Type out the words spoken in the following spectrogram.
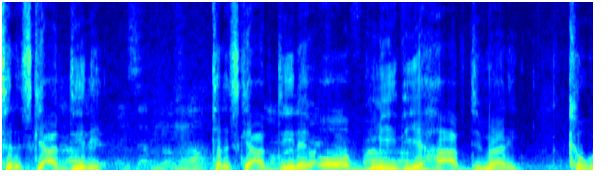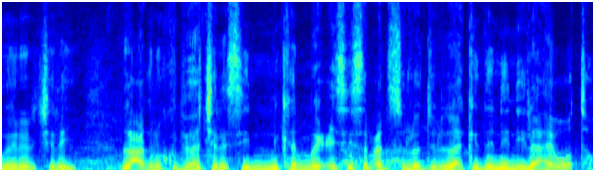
taliskii cabdiiley taliskii cabdiiley oo miidiyaha cabdimaalig ka weerari jiray lacagna ku bixi jiray si ninkan magaciisa samcadiisa loo dilo laakiin nin ilaahay wato.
